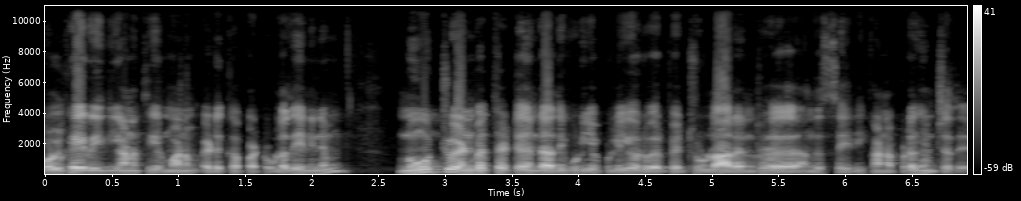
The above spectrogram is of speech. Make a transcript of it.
கொள்கை ரீதியான தீர்மானம் எடுக்கப்பட்டுள்ளது. எனினும் நூற்று எண்பத்தெட்டு என்ற அதிகூடிய புள்ளியை ஒருவர் பெற்றுள்ளார் என்று அந்த செய்தி காணப்படுகின்றது.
